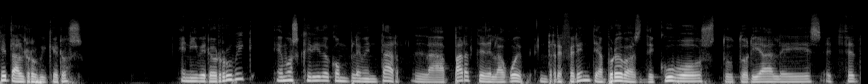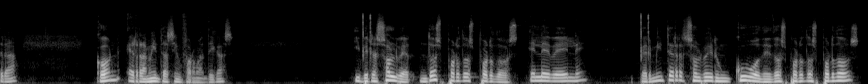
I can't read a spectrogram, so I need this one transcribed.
¿Qué tal Rubiqueros? En IberoRubic hemos querido complementar la parte de la web referente a pruebas de cubos, tutoriales, etc. con herramientas informáticas. IberoSolver 2x2x2 LBL permite resolver un cubo de 2x2x2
